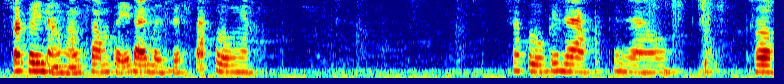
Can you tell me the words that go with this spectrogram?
Sau khi nặn hẳn xong thì ở đây mình sẽ sắc luôn nha. Sắc luôn cái rau cái rau thơm.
